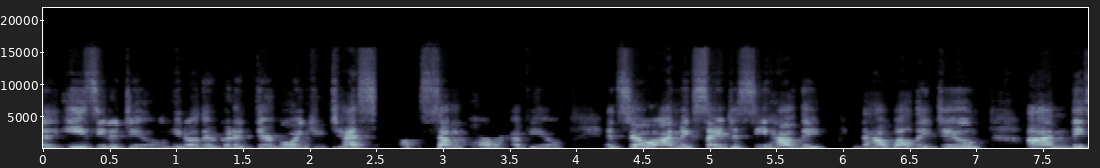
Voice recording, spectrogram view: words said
uh, easy to do. You know, they're going to, they're going to test yeah. some part of you. And so I'm excited to see how they how well they do. Um, they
